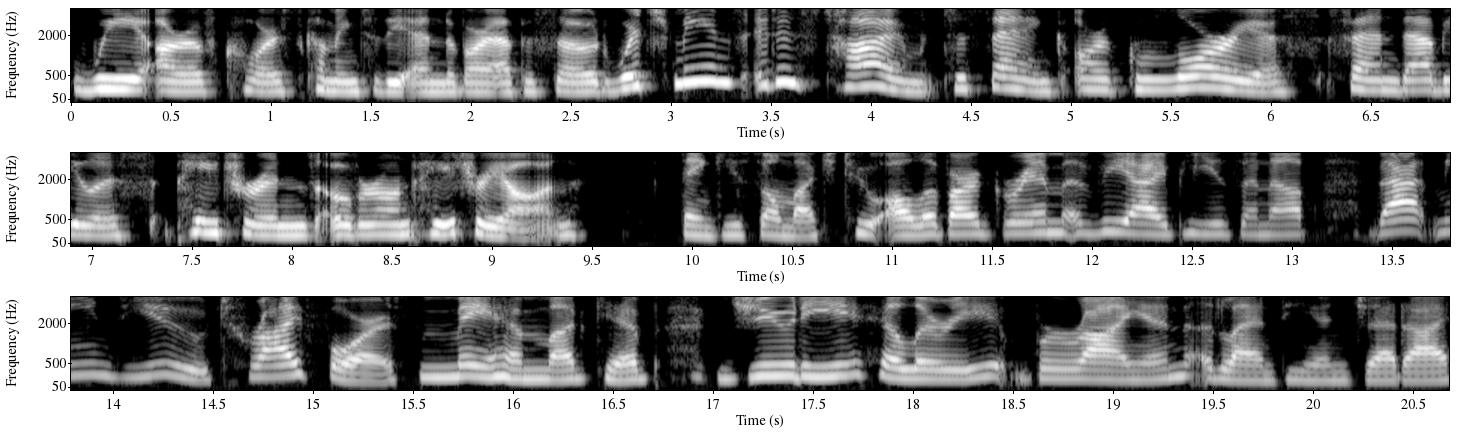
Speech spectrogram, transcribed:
We are, of course, coming to the end of our episode, which means it is time to thank our glorious, fandabulous patrons over on Patreon. Thank you so much to all of our Grim VIPs and up. That means you, Triforce, Mayhem Mudkip, Judy, Hillary, Brian, Atlantean Jedi,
